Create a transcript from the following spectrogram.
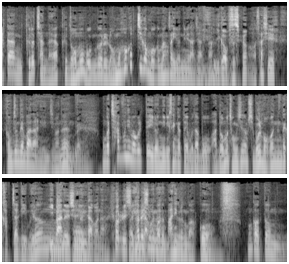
약간 그렇지 않나요? 그 너무 뭔가를 너무 허겁지겁 먹으면 항상 이런 일이 나지 않나? 이가 없어져요. 어, 사실 검증된 바는 아니지만은 네. 뭔가 차분히 먹을 때 이런 일이 생겼다기보다 뭐 아, 너무 정신없이 뭘 먹었는데 갑자기 뭐 이런 입안을 예. 씹는다거나 혀를 어, 씹는다거나. 혀를 씹는 거는 많이 그러는 것 같고 음. 뭔가 어떤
